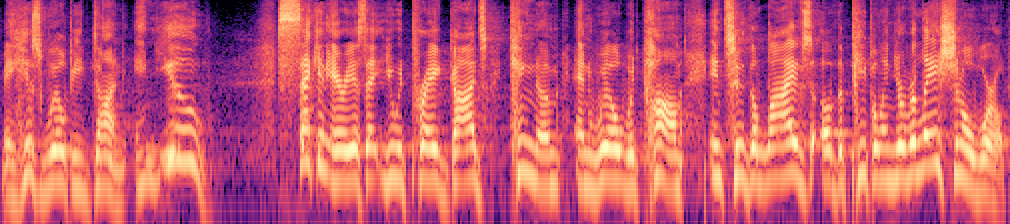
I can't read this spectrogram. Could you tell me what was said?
May His will be done in you. Second area is that you would pray God's kingdom and will would come into the lives of the people in your relational world.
